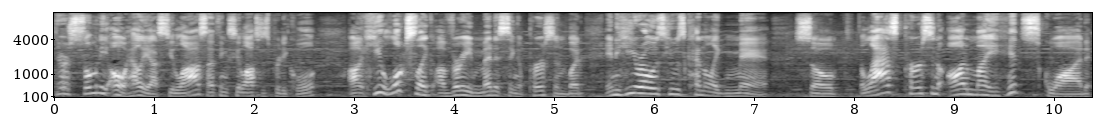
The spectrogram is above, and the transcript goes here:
There are so many. Oh, hell yeah, Silas. I think Silas is pretty cool. Uh, he looks like a very menacing a person, but in Heroes, he was kind of like meh. So, the last person on my hit squad,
